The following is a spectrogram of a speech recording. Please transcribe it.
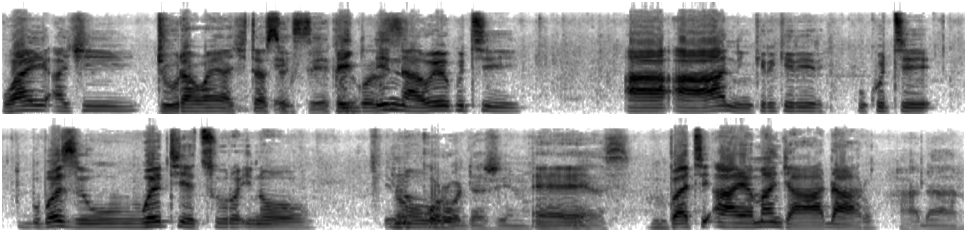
why achidhura why achiita se Exactly, inhau yekuti ha- haanhingirikiriri kuti because weti yetsuro ino ino- inokoroda zvino Eh. yes but aya manje haadaro hadaro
